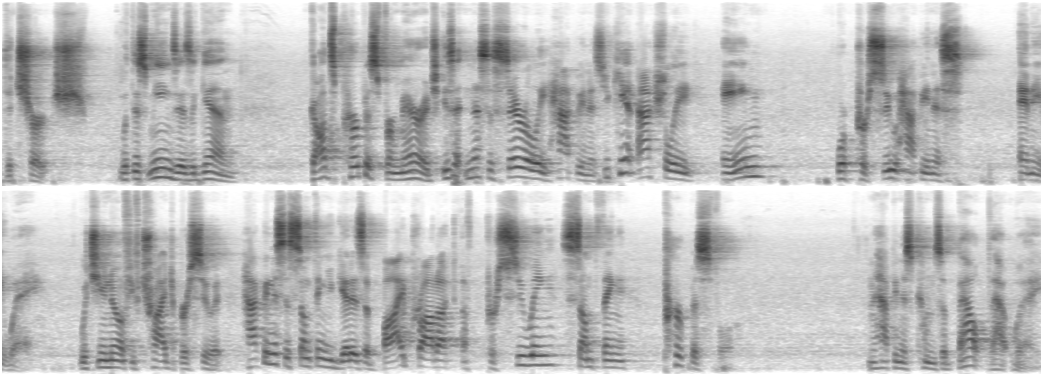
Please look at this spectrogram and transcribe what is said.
the church. What this means is, again, God's purpose for marriage isn't necessarily happiness. You can't actually aim or pursue happiness anyway, which you know if you've tried to pursue it. Happiness is something you get as a byproduct of pursuing something purposeful. And happiness comes about that way.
